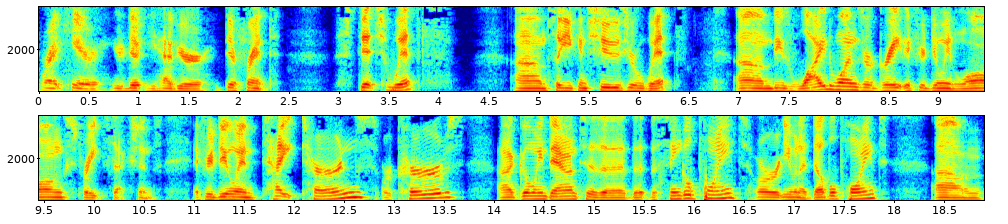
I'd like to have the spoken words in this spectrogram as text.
right here, you you have your different stitch widths. Um, so you can choose your width. Um, these wide ones are great if you're doing long straight sections. If you're doing tight turns or curves, uh, going down to the, the, the, single point or even a double point um,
